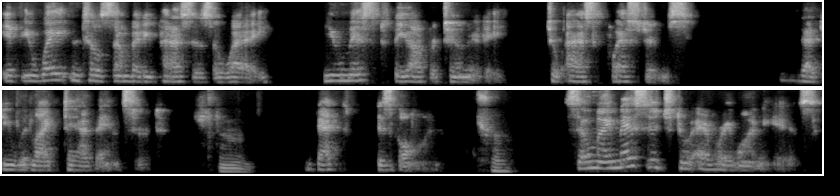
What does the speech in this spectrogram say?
if you wait until somebody passes away, you missed the opportunity to ask questions that you would like to have answered. Mm, That is gone. sure. So, my message to everyone is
